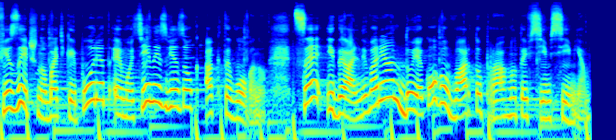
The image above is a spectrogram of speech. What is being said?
фізично батьки поряд, емоційний зв'язок активовано. Це ідеальний варіант, до якого варто прагнути всім сім'ям.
